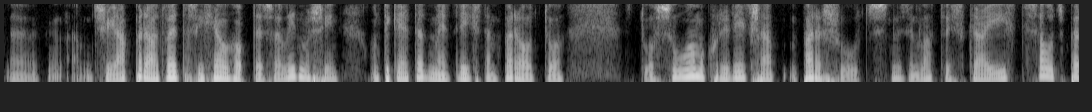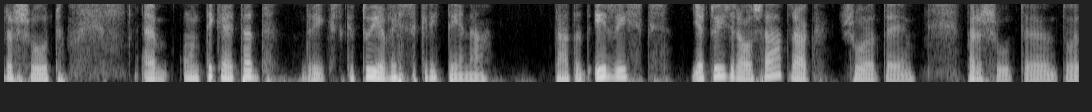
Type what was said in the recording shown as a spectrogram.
šī aparāta, vai tas ir helikopters vai lidmašīna, un tikai tad mēs drīkstam paraut to, to somu, kur ir iekšā parašūts. Es nezinu, latviski kā īsti sauc parašūtu, un tikai tad drīkst, ka tu jau esi kritienā. Tā tad ir risks. Ja tu izraus ātrāk, šo te parašūtu to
